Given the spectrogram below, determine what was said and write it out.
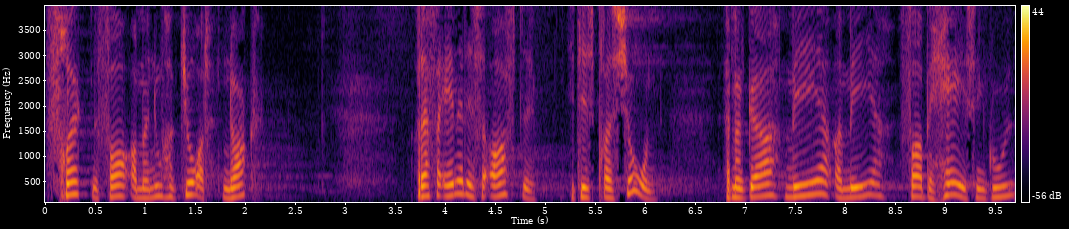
frygten for, om man nu har gjort nok. Og derfor ender det så ofte i desperation, at man gør mere og mere for at behage sin Gud.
